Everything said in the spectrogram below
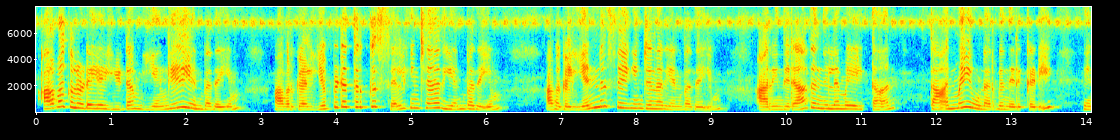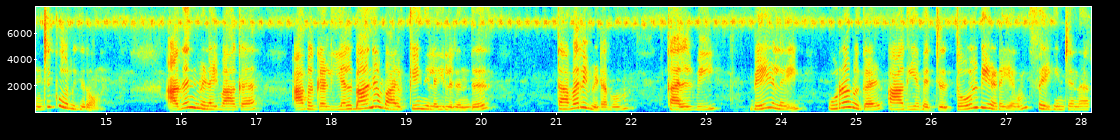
அவர்களுடைய இடம் எங்கே என்பதையும் அவர்கள் எவ்விடத்திற்கு செல்கின்றனர் என்பதையும் அவர்கள் என்ன செய்கின்றனர் என்பதையும் அறிந்திராத நிலைமையைத்தான் தாண்மை உணர்வு நெருக்கடி என்று கூறுகிறோம். அதன் விளைவாக அவர்கள் இயல்பான வாழ்க்கை நிலையிலிருந்து தவறிவிடவும் கல்வி வேலை உறவுகள் ஆகியவற்றில் தோல்வியடையவும் செய்கின்றனர்.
